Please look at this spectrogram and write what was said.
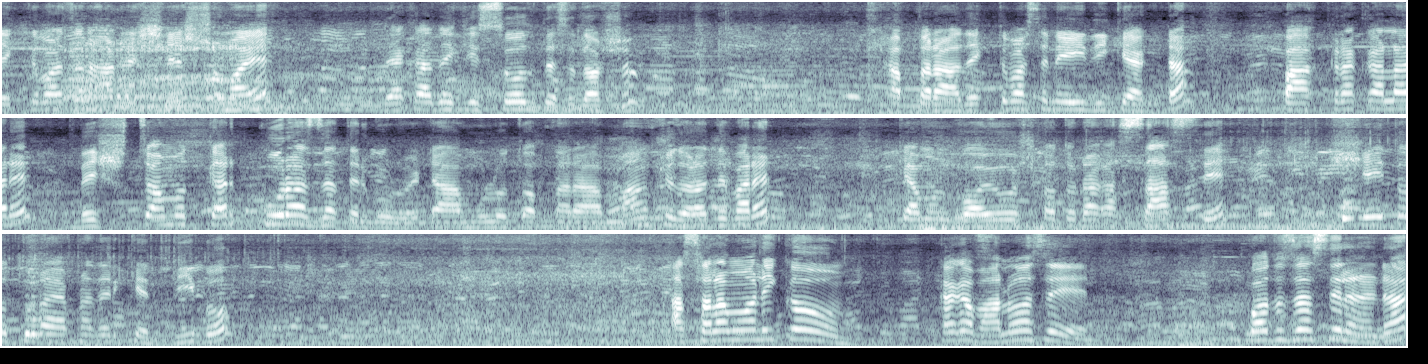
দেখতে পাচ্ছেন। হাটের শেষ সময়ে দেখা দেখি চলতেছে দর্শক। আপনারা দেখতে পাচ্ছেন এই দিকে একটা পাকড়া কালারের, বেশ চমৎকার কোরাস জাতের গরু। এটা মূলত আপনারা মাংস ধরাতে পারেন। কেমন বয়স, কত টাকা চাচ্ছে, সেই তথ্যটা আপনাদেরকে দিব। আসসালামু আলাইকুম। কাকা, ভালো আছেন? কত চাচ্ছিলেন এটা?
